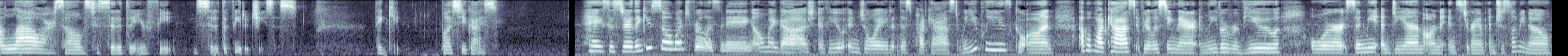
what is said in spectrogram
allow ourselves to sit at the, your feet and sit at the feet of Jesus. Thank you. Bless you guys. Hey, sister, thank you so much for listening. Oh my gosh. If you enjoyed this podcast, will you please go on Apple Podcast if you're listening there and leave a review or send me a DM on Instagram and just let me know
